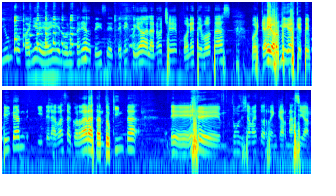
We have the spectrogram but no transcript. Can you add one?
y un compañero de ahí del voluntariado te dice, tenés cuidado a la noche, ponete botas, porque hay hormigas que te pican y te las vas a acordar hasta en tu quinta, eh, ¿cómo se llama esto? Reencarnación.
